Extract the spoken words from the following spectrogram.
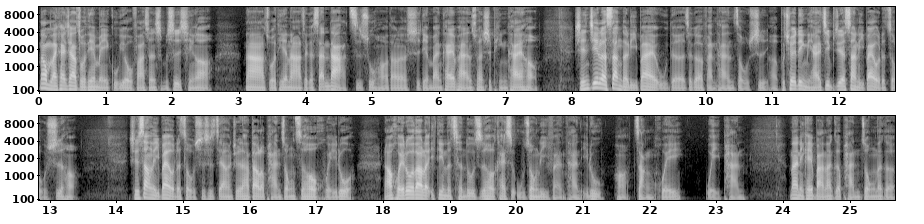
那我们来看一下昨天美股又发生什么事情啊？那昨天呢，这个三大指数哈，到了十点半开盘算是平开哈。衔接了上个礼拜五的这个反弹走势，呃，不确定你还记不记得上礼拜五的走势哈？其实上礼拜五的走势是这样，就是它到了盘中之后回落，然后回落到了一定的程度之后，开始无重力反弹，一路哈涨回尾盘。那你可以把那个盘中那个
